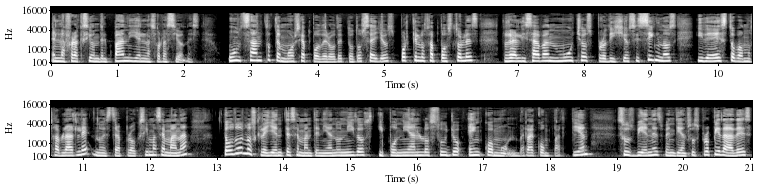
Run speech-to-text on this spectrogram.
en la fracción del pan y en las oraciones. Un santo temor se apoderó de todos ellos porque los apóstoles realizaban muchos prodigios y signos y de esto vamos a hablarle nuestra próxima semana. Todos los creyentes se mantenían unidos y ponían lo suyo en común, ¿verdad? Compartían sus bienes, vendían sus propiedades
